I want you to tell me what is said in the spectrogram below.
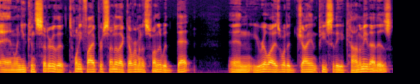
And when you consider that 25% of that government is funded with debt, and you realize what a giant piece of the economy that is,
